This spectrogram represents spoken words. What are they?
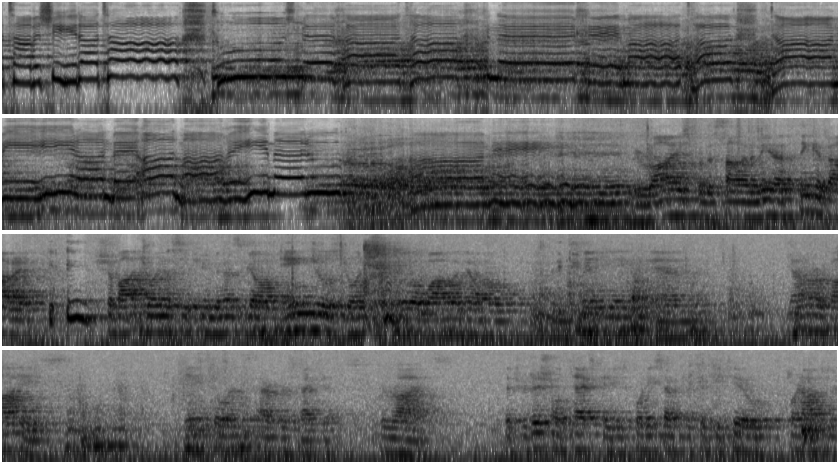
Shirata traditional text, pages 47 to 52, were not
